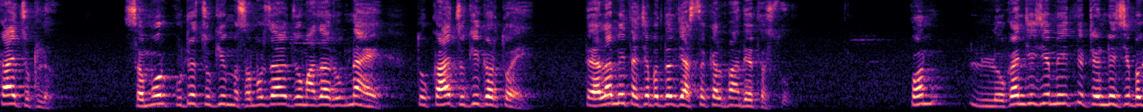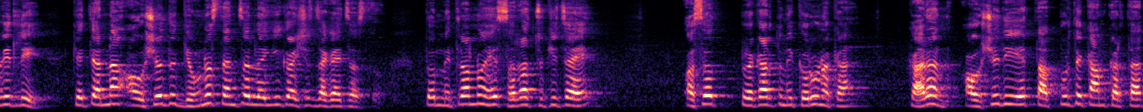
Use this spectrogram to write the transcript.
काय चुकलं? समोर कुठं चुकी समोरचा जो माझा रुग्ण आहे तो काय चुकी करतो आहे त्याला मी त्याच्याबद्दल जास्त कल्पना देत असतो. पण लोकांची जी मी टेंडन्सी बघितली की त्यांना औषध घेऊनच त्यांचं लैंगिक आयुष्य जगायचं असतं. तर मित्रांनो हे सर्रास चुकीचं आहे. असं प्रकार तुम्ही करू नका. कारण औषधी हे तात्पुरते काम करतात.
